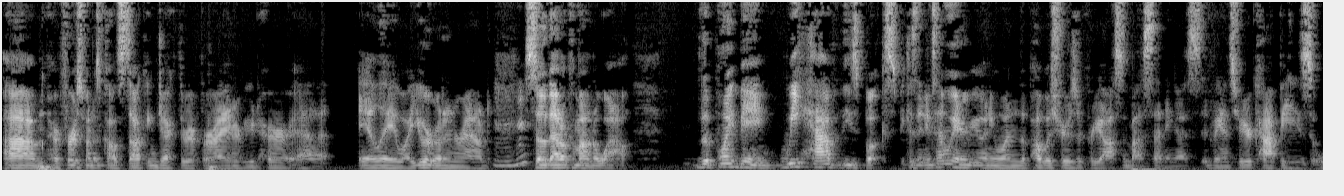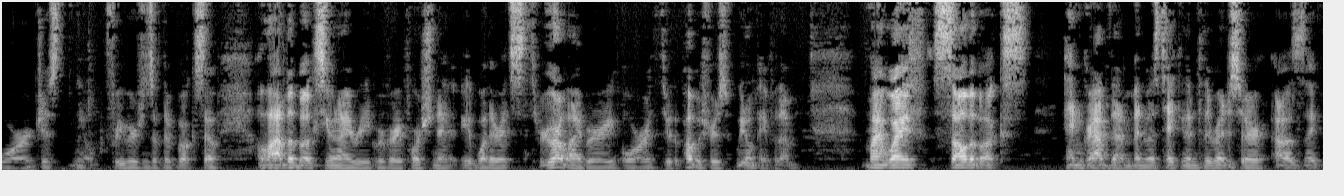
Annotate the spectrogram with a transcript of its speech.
um, her first one is called Stalking Jack the Ripper. I interviewed her at ALA while you were running around. hmm So that'll come out in a while. The point being, we have these books because anytime we interview anyone, the publishers are pretty awesome about sending us advanced reader copies or just you know free versions of their books. So a lot of the books you and I read, we're very fortunate whether it's through our library or through the publishers, we don't pay for them. My wife saw the books and grabbed them and was taking them to the register. I was like,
